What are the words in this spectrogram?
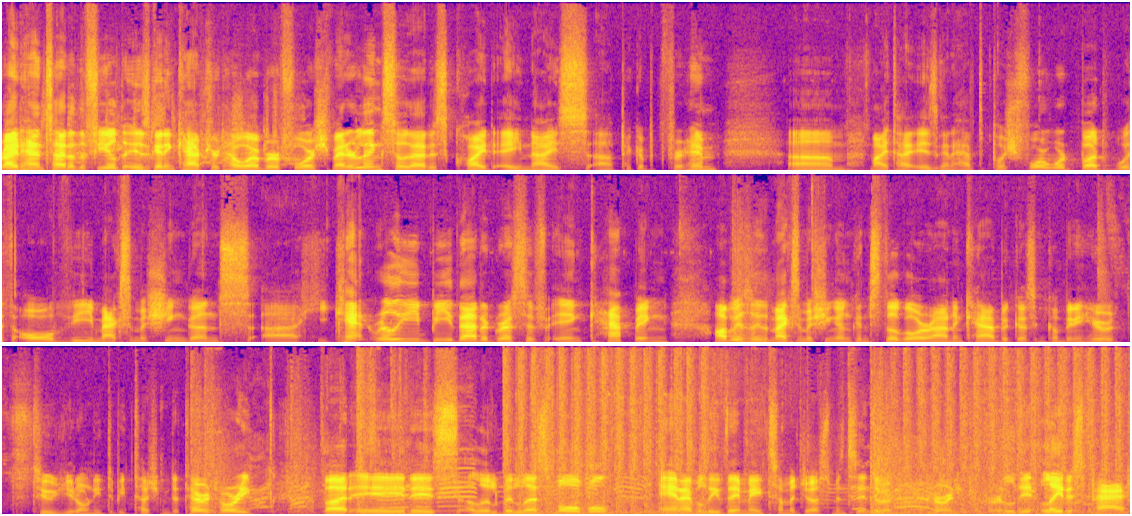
Right hand side of the field is getting captured, however, for Schmetterling, so that is quite a nice uh, pickup for him. Um, Mai Tai is going to have to push forward, but with all the Maxim machine guns, uh, he can't really be that aggressive in capping. Obviously, the Maxim machine gun can still go around and cap because in Company Hero 2 you don't need to be touching the territory, but it is a little bit less mobile, and I believe they made some adjustments in the current or latest patch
